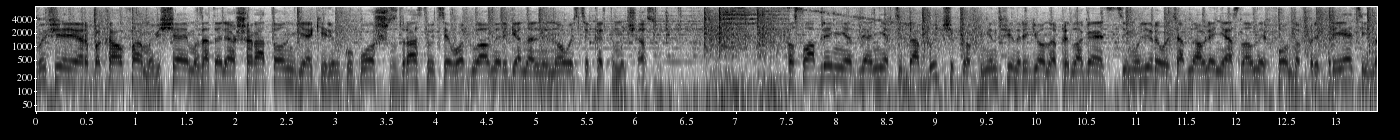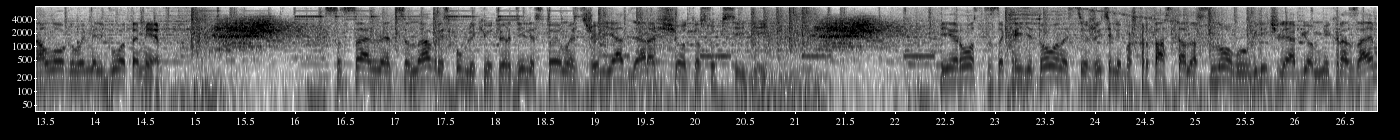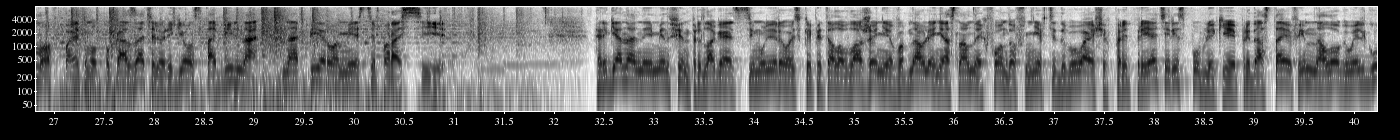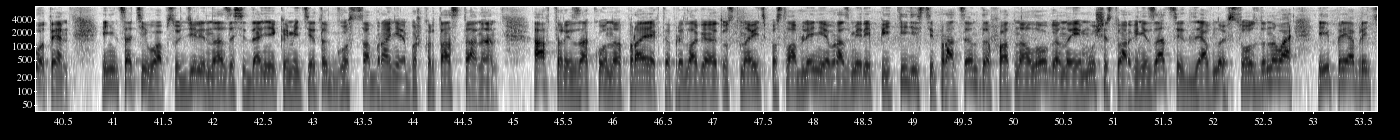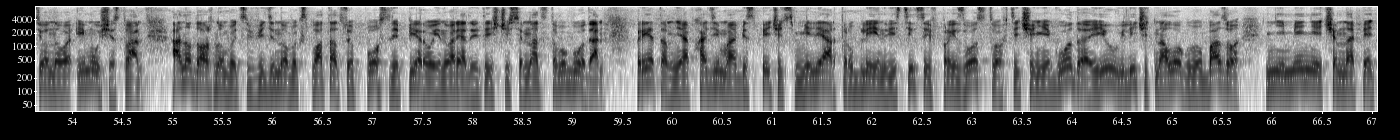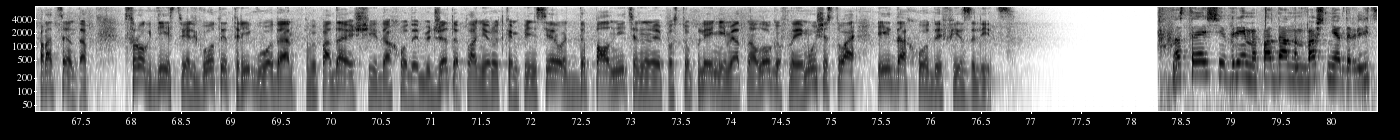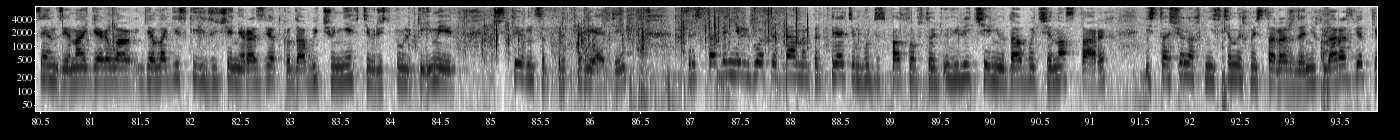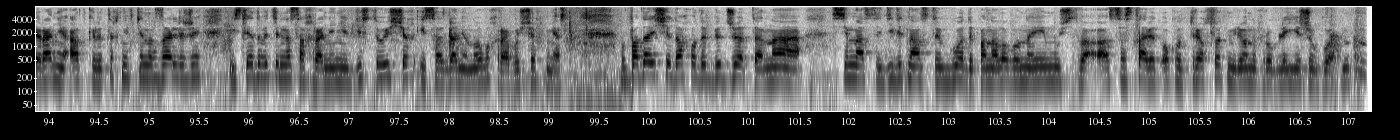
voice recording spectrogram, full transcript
В эфире РБК Уфа мы вещаем из отеля «Шаратон». Я Кирилл Кукош. Здравствуйте. Вот главные региональные новости к этому часу. Послабление для нефтедобытчиков. Минфин региона предлагает стимулировать обновление основных фондов предприятий налоговыми льготами. Социальная цена в республике утвердили стоимость жилья для расчета субсидий. И рост закредитованности жителей Башкортостана снова увеличили объем микрозаймов, по этому показателю регион стабильно на первом месте по России. Региональный Минфин предлагает стимулировать капиталовложение в обновление основных фондов нефтедобывающих предприятий республики, предоставив им налоговые льготы. Инициативу обсудили на заседании Комитета Госсобрания Башкортостана. Авторы законопроекта предлагают установить послабление в размере 50% от налога на имущество организации для вновь созданного и приобретенного имущества. Оно должно быть введено в эксплуатацию после 1 января 2017 года. При этом необходимо обеспечить миллиард рублей инвестиций инвестиций в производство в течение года и увеличить налоговую базу не менее чем на 5%. Срок действия льготы – 3 года. Выпадающие доходы бюджета планируют компенсировать дополнительными поступлениями от налогов на имущество и доходы физлиц. В настоящее время, по данным Башнедр, лицензии на геологическое изучение, разведку, добычу нефти в республике имеют 14 предприятий. Представление льготы данным предприятиям будет способствовать увеличению добычи на старых, истощенных нефтяных месторождениях, до разведки ранее открытых нефтяных залежей и, следовательно, сохранению действующих и созданию новых рабочих мест. Выпадающие доходы бюджета на 17-19 годы по налогу на имущество составят около 300 миллионов рублей ежегодно.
